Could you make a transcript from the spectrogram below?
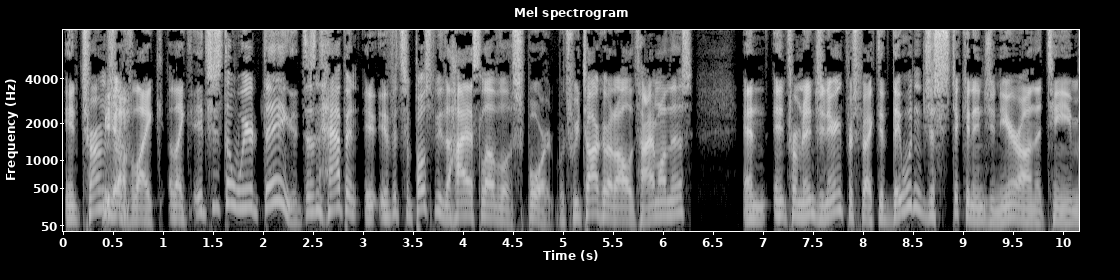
in terms Yeah. of like like it's just a weird thing. It doesn't happen if it's supposed to be the highest level of sport, which we talk about all the time on this. And, and from an engineering perspective, they wouldn't just stick an engineer on the team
